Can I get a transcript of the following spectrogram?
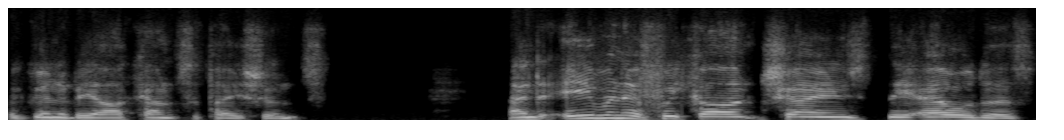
are going to be our cancer patients. And even if we can't change the elders,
